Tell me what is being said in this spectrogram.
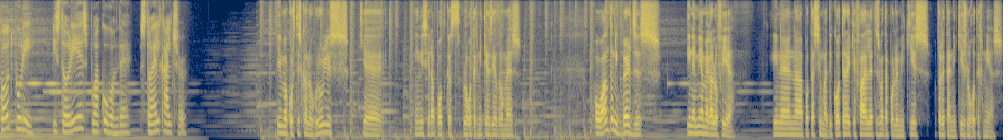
Pod Puri. Ιστορίες που ακούγονται στο El Culture. Είμαι ο Κωστής Καλογρούλης και είναι η σειρά podcast λογοτεχνικές διαδρομές. Ο Άντωνι Μπέρτζες είναι μια μεγαλοφία. Είναι ένα από τα σημαντικότερα κεφάλαια της μεταπολεμικής βρετανικής λογοτεχνίας.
